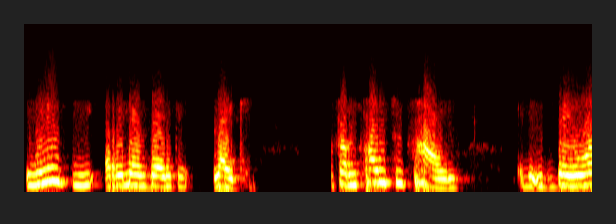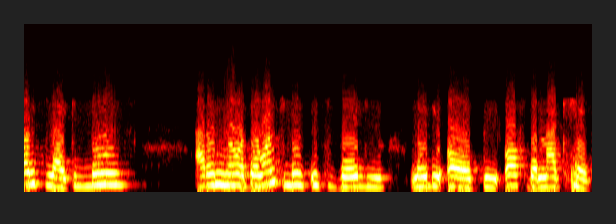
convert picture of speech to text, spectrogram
will be relevant, like from time to time. They won't like lose I don't know, they want to lose its value, maybe, or be off the market.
